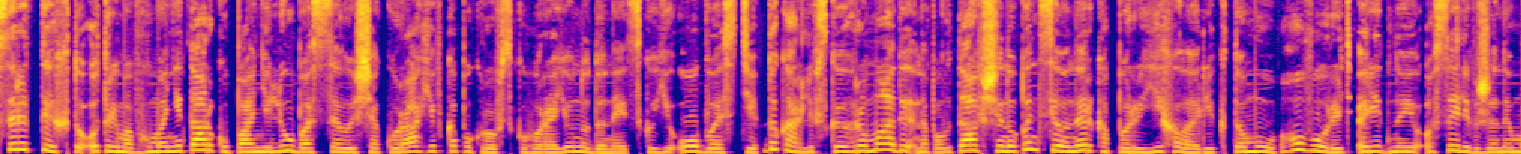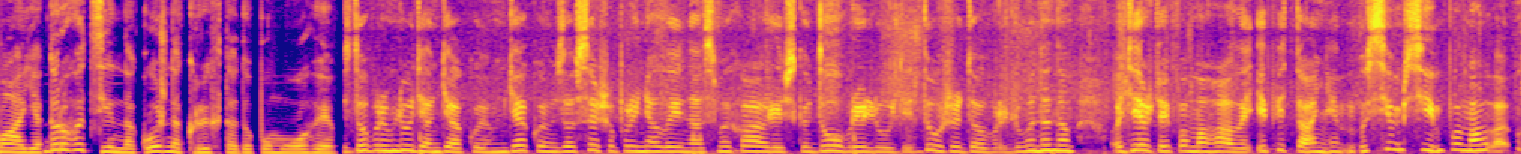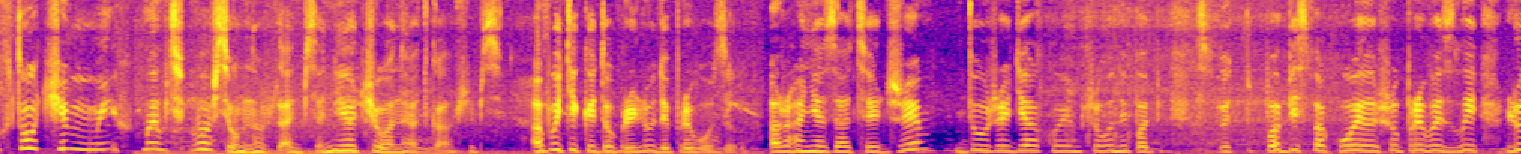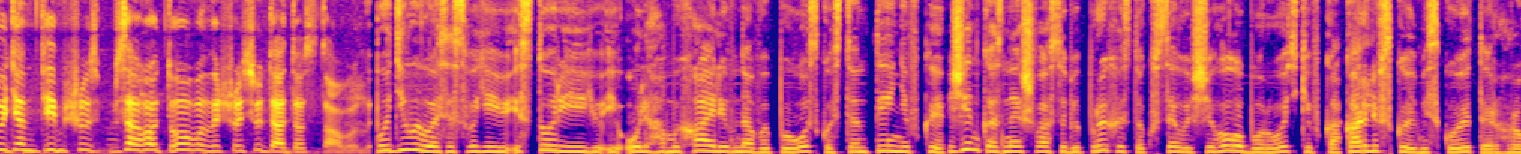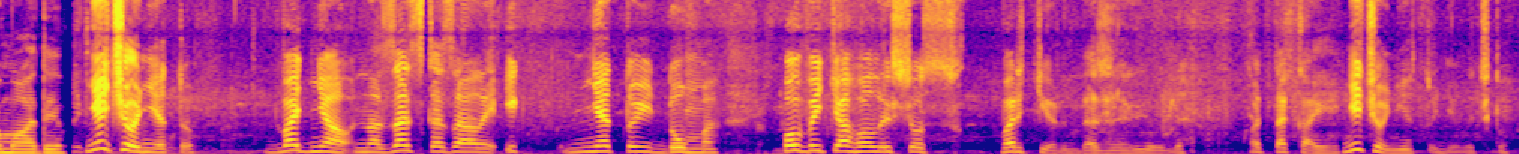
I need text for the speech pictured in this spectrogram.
Серед тих, хто отримав гуманітарку, пані Люба з селища Курахівка Покровського району Донецької області. До Карлівської громади на Полтавщину пенсіонерка переїхала рік тому. Говорить, рідної оселі вже немає. Дорогоцінна кожна крихта допомоги. З добрим людям дякуємо. Дякуємо за все, що прийняли нас. Михайлівські, добрі люди, дуже добрі. Вони нам одеждою допомагали і питанням. Усім всім допомагала. Хто чим міг. Ми во всьому нуждаємося, ні чого не відкажемося. Аби тільки добрі люди привозили. Організації Джем дуже дякуємо, що вони побі- побіспокоїли, що привезли людям тим, що заготовили, що сюди доставили. Поділилася своєю історією і Ольга Михайлівна ВПО з Костянтинівки. Жінка знайшла собі прихисток в селищі Голобородьківка Карлівської міської тергромади. Ничего нету. Два дня назад сказали, и нету и дома. Повытягивали все с квартир даже люди. Вот такая. Ничего нету, девочки.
